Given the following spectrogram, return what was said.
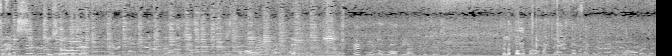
ఫ్రెండ్స్ చూసారు కదా? ఎంజాయ్ చేసాము మోటో బ్లాగ్ లాంటిది చేసాము చలో పద మరో మంచి వీడియోతో మళ్ళీ వరకు బాయ్ బాయ్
